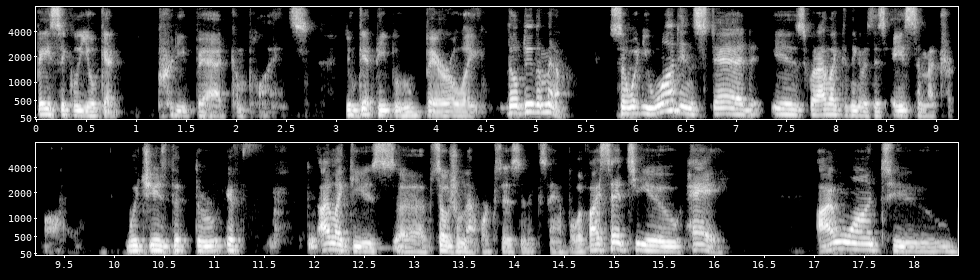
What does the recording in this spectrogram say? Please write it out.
basically you'll get pretty bad compliance. You'll get people who barely, they'll do the minimum. So, what you want instead is what I like to think of as this asymmetric model, which is that the, if I like to use uh, social networks as an example. If I said to you, hey, I want to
